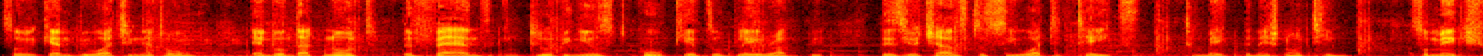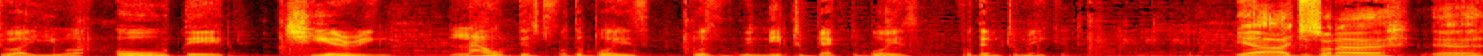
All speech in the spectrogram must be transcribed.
So you can't be watching at home. And on that note, the fans, including you school kids who play rugby, this is your chance to see what it takes to make the national team. So make sure you are all there cheering loudest for the boys because we need to back the boys for them to make it. Yeah, I just want to uh,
